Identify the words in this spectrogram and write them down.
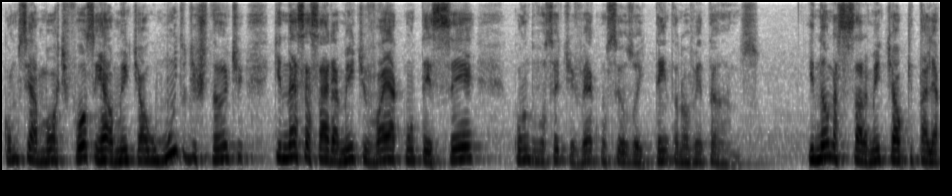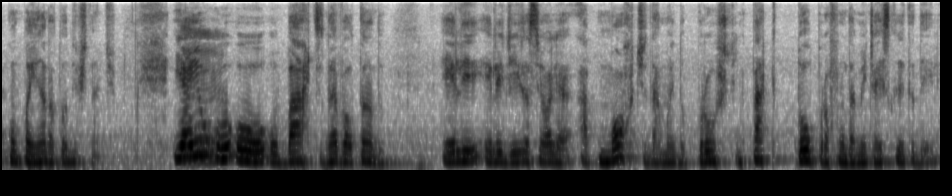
como se a morte fosse realmente algo muito distante que necessariamente vai acontecer quando você tiver com seus 80, 90 anos. E não necessariamente algo que está lhe acompanhando a todo instante. E aí uhum. o, o, o Barthes, né, voltando, ele, ele diz assim, olha, a morte da mãe do Proust impactou profundamente a escrita dele.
